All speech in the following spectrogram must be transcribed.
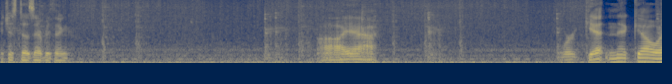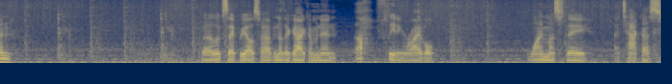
It just does everything. Ah, oh, yeah. We're getting it going. But it looks like we also have another guy coming in. Ugh, fleeting rival. Why must they attack us?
